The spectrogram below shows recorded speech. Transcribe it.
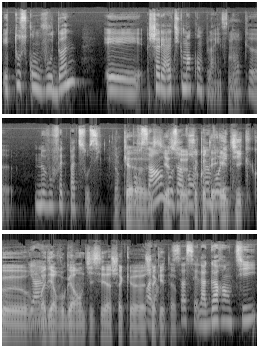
Et tout ce qu'on vous donne est shariatiquement compliance. Mhm. Donc, euh, ne vous faites pas de soucis. Donc, Pour euh, ça, il y a nous ce, avons ce côté éthique que, on va dire, vous garantissez à chaque, euh, Voilà. chaque étape. Ça, c'est la garantie.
